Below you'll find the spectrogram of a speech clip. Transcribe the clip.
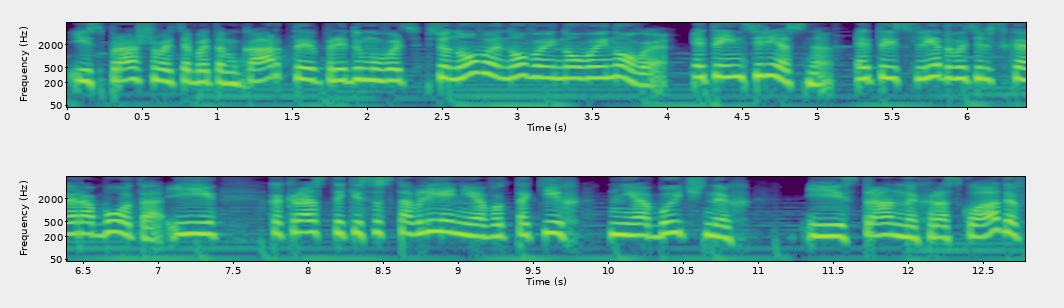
и спрашивать об этом карты, придумывать все новое, новое, новое и новое. Это интересно. Это исследовательская работа. И как раз-таки составление вот таких необычных и странных раскладов,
